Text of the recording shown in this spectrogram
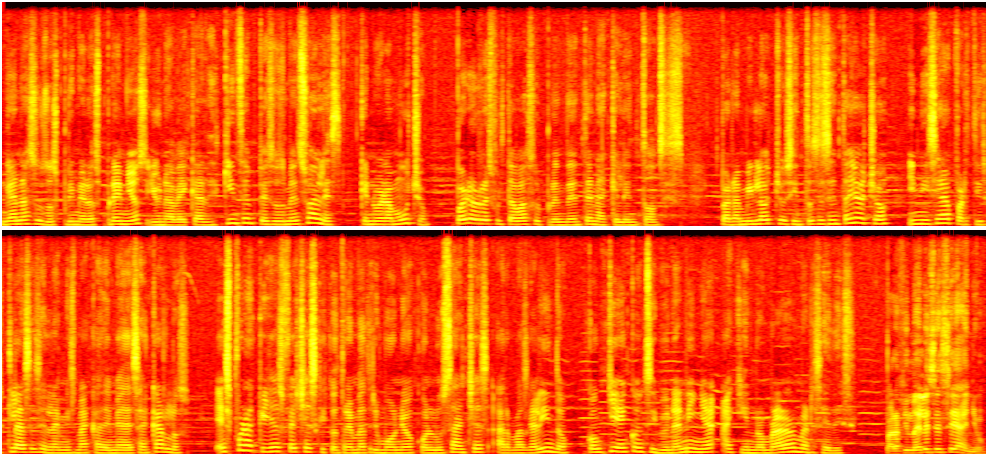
gana sus dos primeros premios y una beca de 15 pesos mensuales, que no era mucho, pero resultaba sorprendente en aquel entonces. Para 1868 inicia a partir clases en la misma Academia de San Carlos. Es por aquellas fechas que contrae matrimonio con Luz Sánchez Armas Galindo, con quien concibió una niña a quien nombraron Mercedes. Para finales de ese año,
